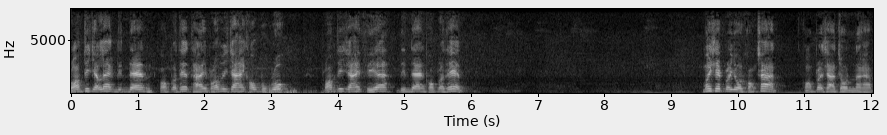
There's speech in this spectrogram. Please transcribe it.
ร้อมที่จะแลกดินแดนของประเทศไทย พร้อมที่จะให้เขาบุกรุก พร้อมที่จะให้เสียดินแดนของประเทศ ไม่ใช่ประโยชน์ของชาติของประชาชนนะครับ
